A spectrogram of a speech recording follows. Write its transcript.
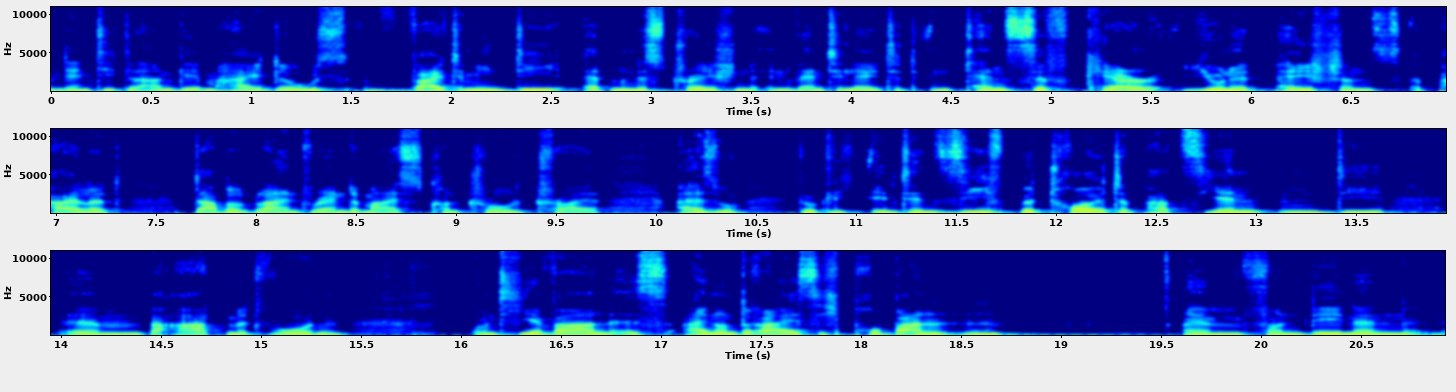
den Titel angeben: High Dose Vitamin D Administration in Ventilated Intensive Care Unit Patients, a Pilot Double-Blind Randomized Controlled Trial. Also wirklich intensiv betreute Patienten, die ähm, beatmet wurden. Und hier waren es 31 Probanden, ähm, von denen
